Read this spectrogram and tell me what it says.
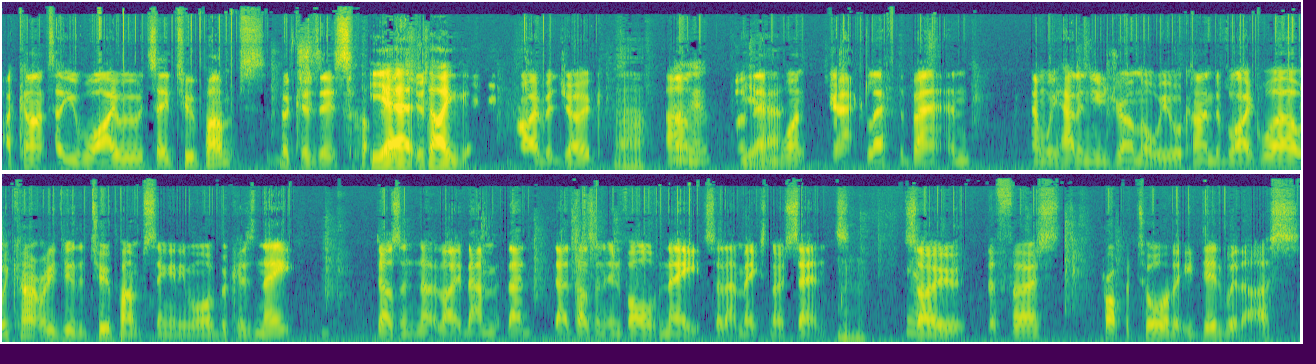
I can't tell you why we would say two pumps because it's Yeah, it's just like a private joke. uh-huh. Um, Okay. But Yeah. then once Jack left the band and we had a new drummer, we were kind of like, well, we can't really do the two pumps thing anymore because Nate doesn't know like that that that doesn't involve Nate, so that makes no sense. Yeah. So the first proper tour that he did with us,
